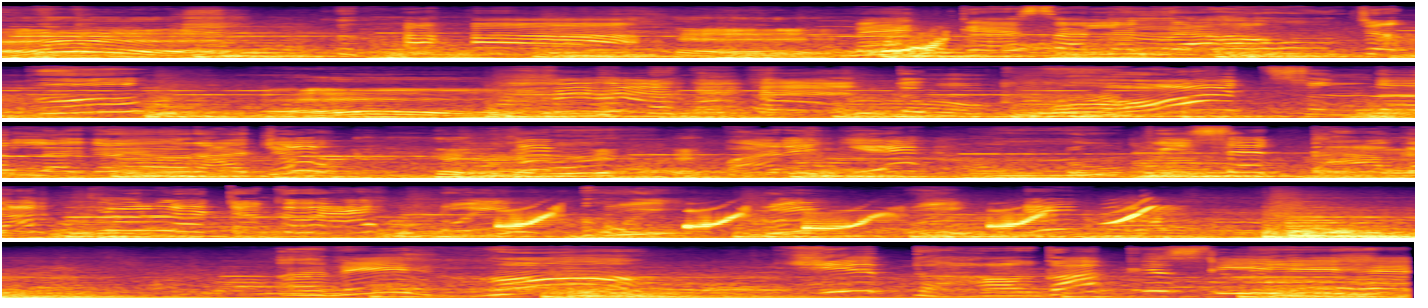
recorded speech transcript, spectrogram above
हाँ, मैं कैसा लग रहा हूँ जग्गू हाँ। तुम बहुत सुंदर लग रहे हो राजू। पर ये अरे हाँ ये धागा किस लिए है?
